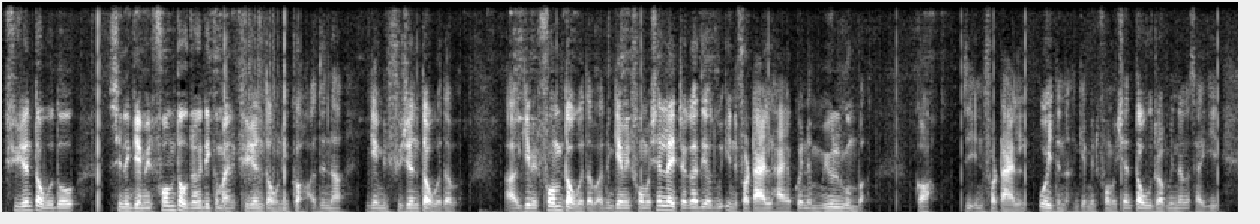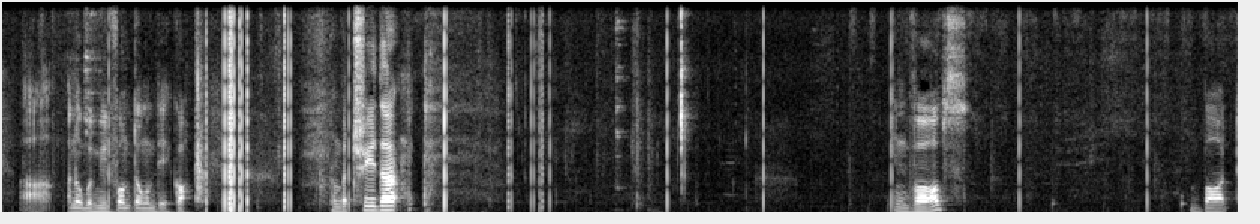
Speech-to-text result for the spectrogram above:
फ्यूजन तौबू सिने गेमेट फॉर्म तौदी कमायन फ्यूजन तौनीको गेमेट फ्यूजन तौदब गेम इनफॉर्म तौद गेम इनफॉर्मेशन लेट्रद इनफर्टाइल है अकोन म्यूलगुब को जी इनफर्टाइल होना गेम इनफॉर्मेशन तौद्रबा कसाई अनौब म्यूल फॉर्म तौमदे को नंबर थ्रीद इनवॉल्व्स बॉट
